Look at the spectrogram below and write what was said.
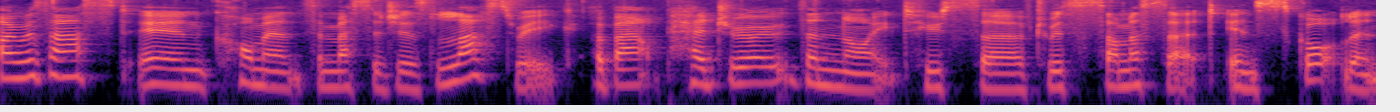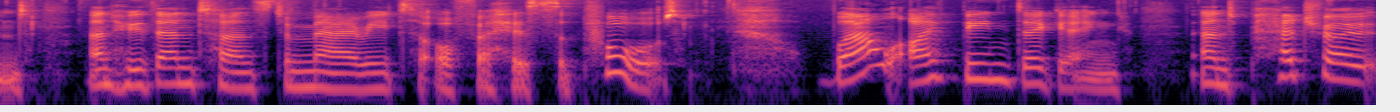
I was asked in comments and messages last week about Pedro the knight who served with Somerset in Scotland and who then turns to Mary to offer his support. Well, I've been digging, and Pedro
